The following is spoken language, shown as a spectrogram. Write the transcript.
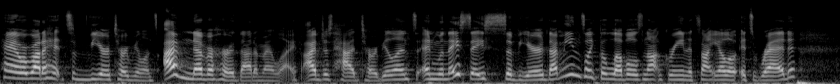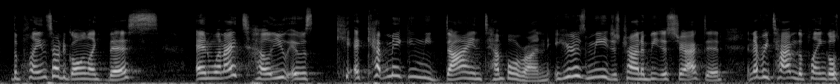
hey, we're about to hit severe turbulence. I've never heard that in my life. I've just had turbulence. And when they say severe, that means like the level is not green, it's not yellow, it's red. The plane started going like this and when I tell you, it was it kept making me die in Temple Run. Here's me just trying to be distracted, and every time the plane goes,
